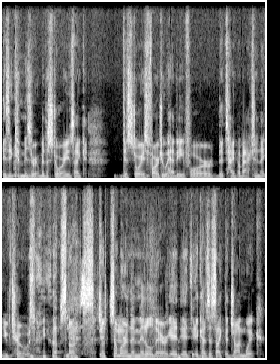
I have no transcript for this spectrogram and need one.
isn't commiserate with the story. It's like the story is far too heavy for the type of action that you've chose. You know, so, Yes. so somewhere in the middle there, it, it, because it's like the John Wick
